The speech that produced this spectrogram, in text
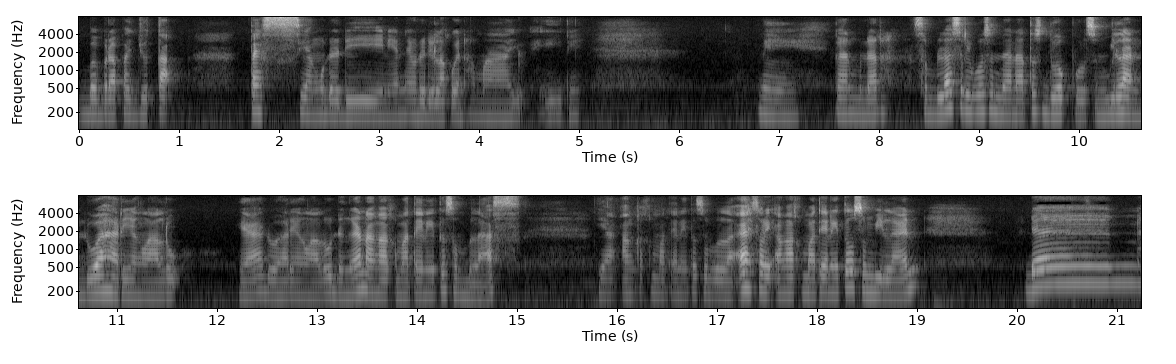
beberapa juta tes yang udah di ini yang udah dilakuin sama UAE ini. Nih kan benar 11.929 dua hari yang lalu. Ya dua hari yang lalu dengan angka kematian itu 11 ya angka kematian itu 11 eh sorry angka kematian itu 9 dan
